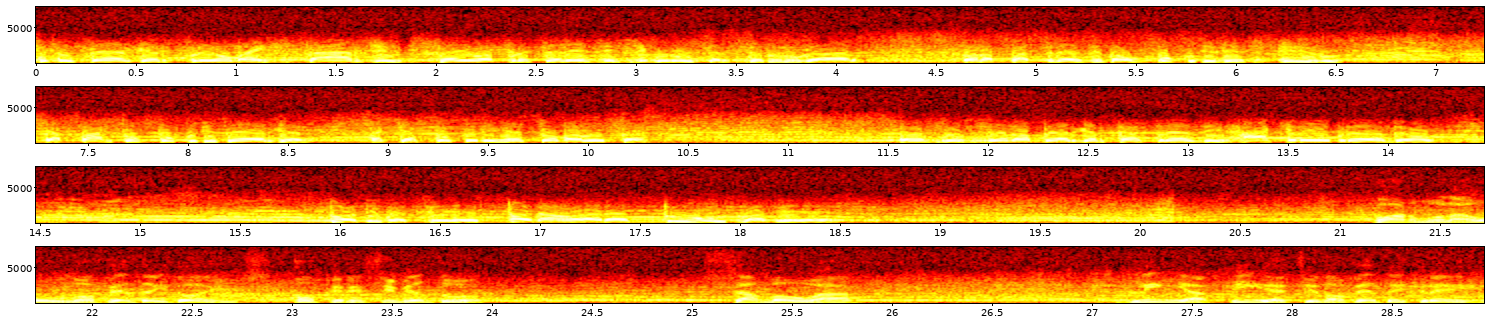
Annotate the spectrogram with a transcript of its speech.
Como Berger freou mais tarde, ganhou a preferência e segurou o terceiro lugar. Agora Patrese dá um pouco de respiro. Se afasta um pouco de Berger, daqui a pouco ele retoma a luta. Ansel Senna, Berger, Patrese, Hackney e Brandel. Tudo em você, toda hora, tudo a ver. Fórmula 1 92. Oferecimento Samoa. Linha Fiat 93.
